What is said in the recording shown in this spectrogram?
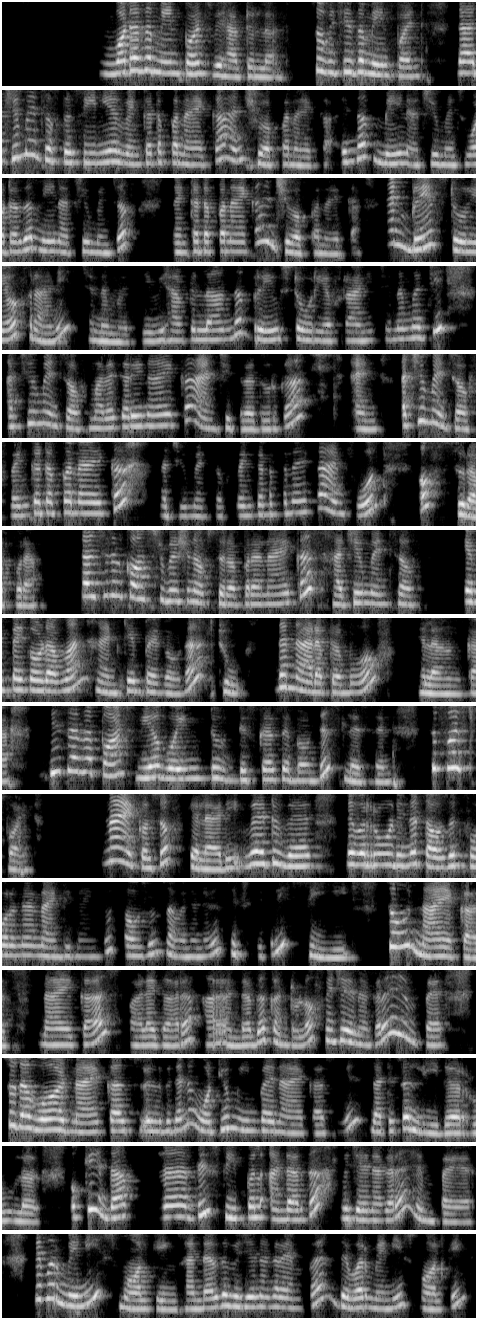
what are the main points we have to learn? So which is the main point? The achievements of the senior Venkatappa Nayaka and Shivappa Nayaka. In the main achievements, what are the main achievements of Venkatappa Nayaka and Shivappa Nayaka? And brave story of Rani Chennammaji. We have to learn the brave story of Rani Chennammaji, achievements of Madakari Nayaka and Chitradurga, and achievements of Venkatappa Nayaka, achievements of Venkatappa Nayaka, and fourth of Surapura. Cultural contribution of Surapura Nayakas, achievements of Kempegowda 1 and Kempegowda 2, the Nada Prabhu of Yelahanka. These are the points we are going to discuss about this lesson. So first point, Nayakas of Keladi, where to where they were ruled in the 1499 to 1763 CE. So Nayakas, Nayakas, Palegara are under the control of Vijayanagara Empire. So the word Nayakas will be then what you mean by Nayakas means that is a leader, ruler. Okay, the uh, these people under the Vijayanagara Empire. There were many small kings under the Vijayanagara Empire. There were many small kings.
